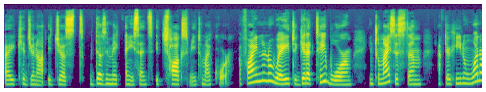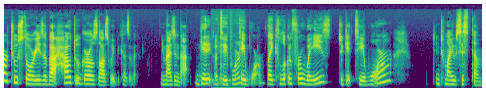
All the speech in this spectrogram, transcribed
I kid you not, it just doesn't make any sense. It shocks me to my core. Finding a way to get a tapeworm into my system after hearing one or two stories about how two girls lost weight because of it. Imagine that. Get it, a tapeworm. Tapeworm, like looking for ways to get tapeworm into my system,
